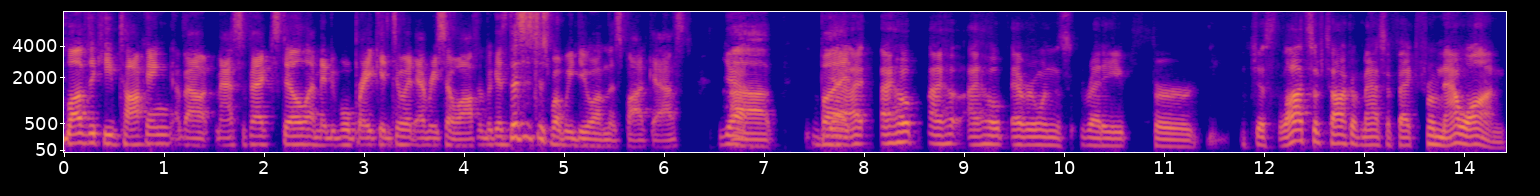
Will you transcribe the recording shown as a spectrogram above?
love to keep talking about Mass Effect still, and maybe we'll break into it every so often because this is just what we do on this podcast. Yeah, Uh, but yeah, I, I hope I hope I hope everyone's ready for just lots of talk of Mass Effect from now on.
